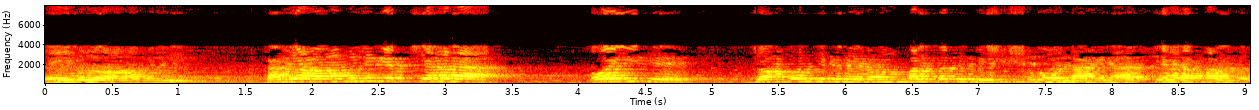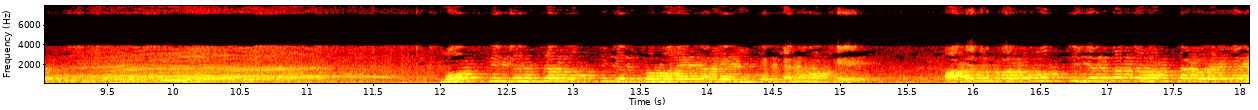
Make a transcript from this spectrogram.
এই হলো আওয়ামী লীগ। কাজে আওয়ামী লীগের চেহারা ওই যে, যখন যেখানে রং পাল্টাতে বেশি সময় লাগে না, চেহারা পাল্টাতে বেশি সময়। মুক্তিযুদ্ধ মুক্তিযুদ্ধ বলে তাদের মুখে কেন ওঠে। অথচ কত মুক্তিযোদ্ধাকে হত্যা করেছেন আপনারা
